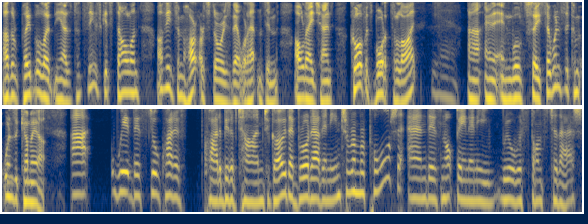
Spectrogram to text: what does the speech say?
other people. That you know things get stolen. I've heard some horror stories about what happens in old age homes. COVID's brought it to light, Yeah. uh, and and we'll see. So when's the when's it come out? Uh, we're, there's still quite a quite a bit of time to go. They brought out an interim report, and there's not been any real response to that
